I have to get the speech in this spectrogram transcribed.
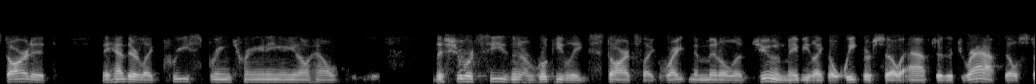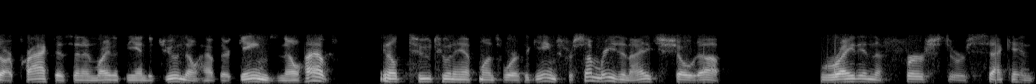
started. They had their like pre-spring training. You know how the short season of rookie league starts like right in the middle of June, maybe like a week or so after the draft. They'll start practice, and then right at the end of June, they'll have their games, and they'll have you know, two, two and a half months worth of games. For some reason, I showed up right in the first or second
